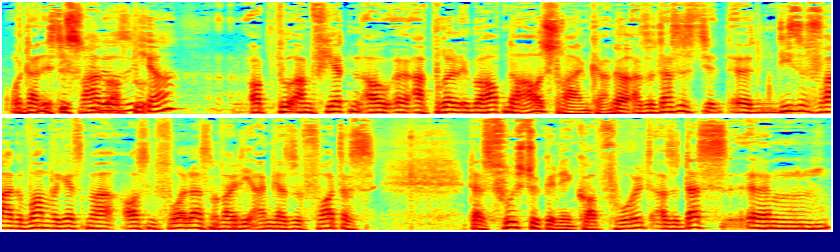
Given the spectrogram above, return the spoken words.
Und dann ist die Frage, ob du, ob du am 4. Äh, April überhaupt noch ausstrahlen kannst. Ja. Also das ist äh, diese Frage wollen wir jetzt mal außen vor lassen, okay. weil die einem ja sofort das das Frühstück in den Kopf holt. Also das ähm,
